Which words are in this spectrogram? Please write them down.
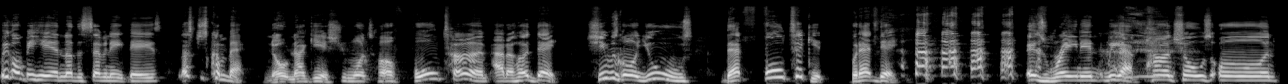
We're going to be here another seven, eight days. Let's just come back. No, not Gia. She wants her full time out of her day. She was going to use that full ticket for that day. it's raining. We got ponchos on.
